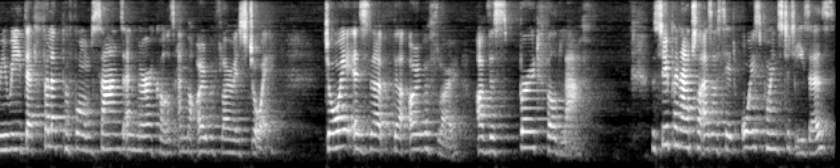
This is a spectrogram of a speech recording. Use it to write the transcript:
we read that Philip performs signs and miracles, and the overflow is joy. Joy is the, the overflow of the spirit filled life. The supernatural, as I said, always points to Jesus.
